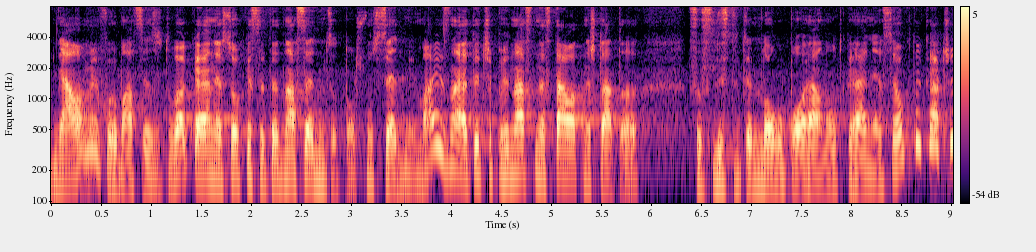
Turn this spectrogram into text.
Нямам информация за това. Крайният срок е след една седмица, точно 7 май. Знаете, че при нас не стават нещата с листите много по-рано от крайния срок, така че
